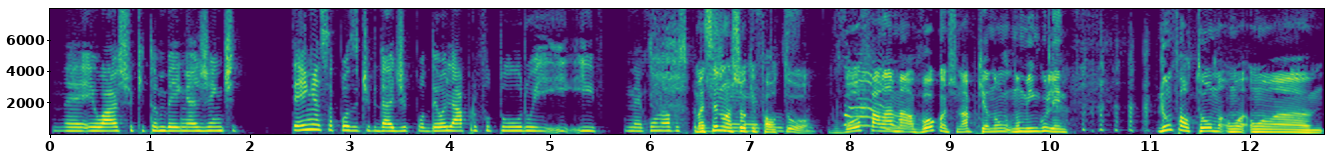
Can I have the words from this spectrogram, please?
né, eu acho que também a gente tem essa positividade de poder olhar para o futuro e, e né, com novos projetos. Mas você não achou que faltou? Vou claro. falar, vou continuar porque eu não, não me engoli. não faltou uma, uma, uma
